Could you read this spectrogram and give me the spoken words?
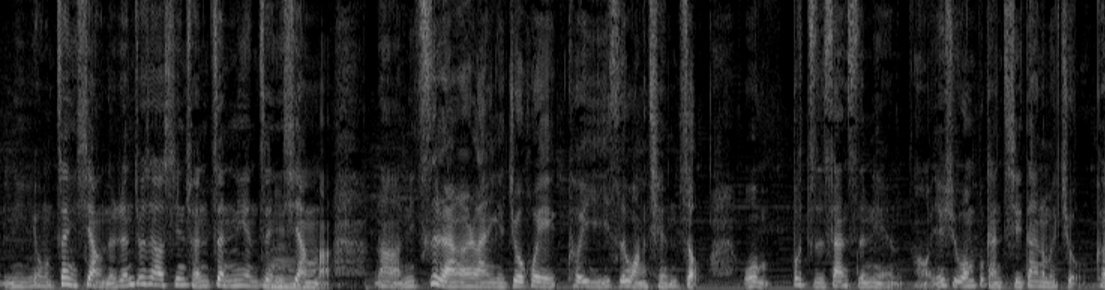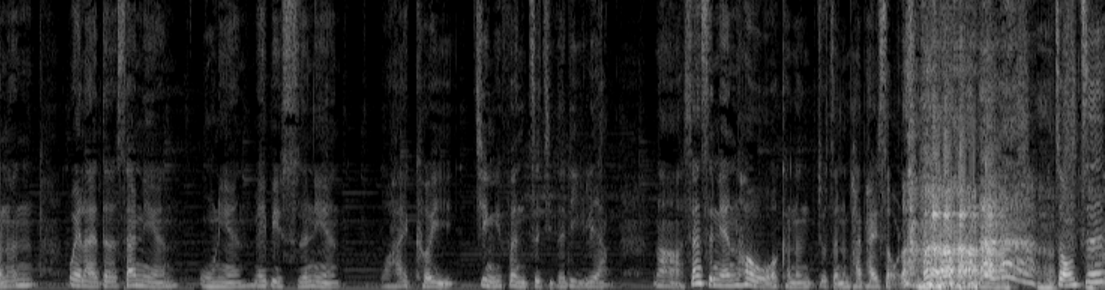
你用正向的人，就是要心存正念、正向嘛。那你自然而然也就会可以一直往前走。我不止三十年，好，也许我们不敢期待那么久，可能未来的三年、五年，maybe 十年，我还可以尽一份自己的力量。那三十年后，我可能就只能拍拍手了。总之，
